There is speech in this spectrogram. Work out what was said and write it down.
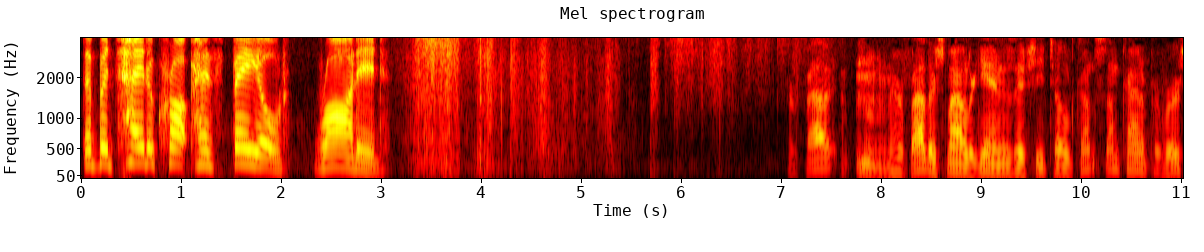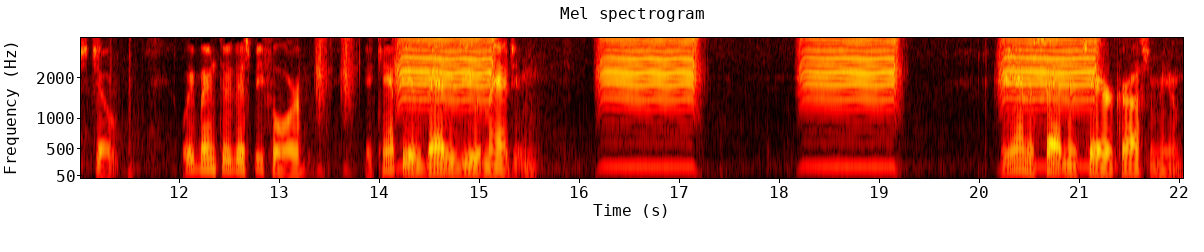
The potato crop has failed, rotted. Her father, her father smiled again as if she told some kind of perverse joke. We've been through this before. It can't be as bad as you imagine. Brianna sat in her chair across from him.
